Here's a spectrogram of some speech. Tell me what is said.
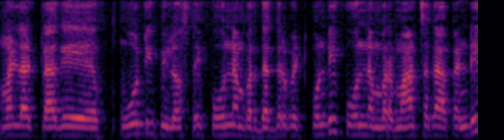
మళ్ళీ అట్లాగే ఓటీపీలు వస్తాయి. ఫోన్ నెంబర్ దగ్గర పెట్టుకోండి. ఫోన్ నెంబర్ మార్చగాకండి.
